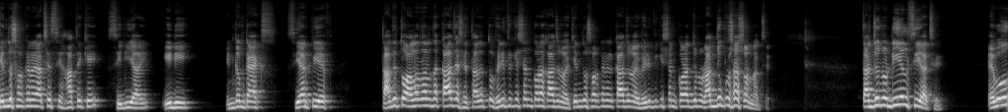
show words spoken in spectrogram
কেন্দ্র সরকারের আছে হাতে কে? CBI ED income tax CRPF তাদের তো আলাদা আলাদা কাজ আছে, তাদের তো ভেরিফিকেশন করা কাজ নয়, কেন্দ্র সরকারের কাজ নয় ভেরিফিকেশন করার জন্য রাজ্য প্রশাসন আছে, তার জন্য ডিএলসি আছে, এবং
